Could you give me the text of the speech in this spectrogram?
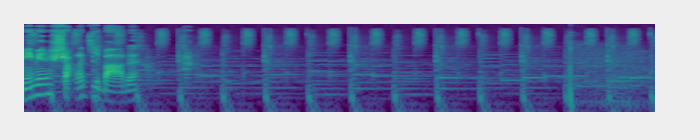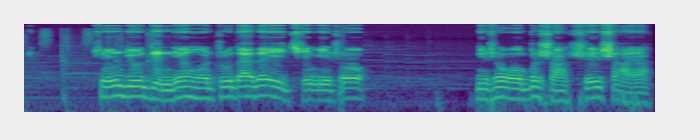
明明是傻了鸡巴的。群主整天和猪待在一起，你说，你说我不傻，谁傻呀？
